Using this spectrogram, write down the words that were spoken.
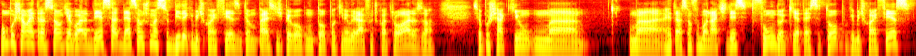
Vamos puxar uma retração aqui agora dessa, dessa última subida que o Bitcoin fez, então parece que a gente pegou algum topo aqui no gráfico de 4 horas, ó. Se eu puxar aqui uma uma retração Fibonacci desse fundo aqui até esse topo que o Bitcoin fez,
